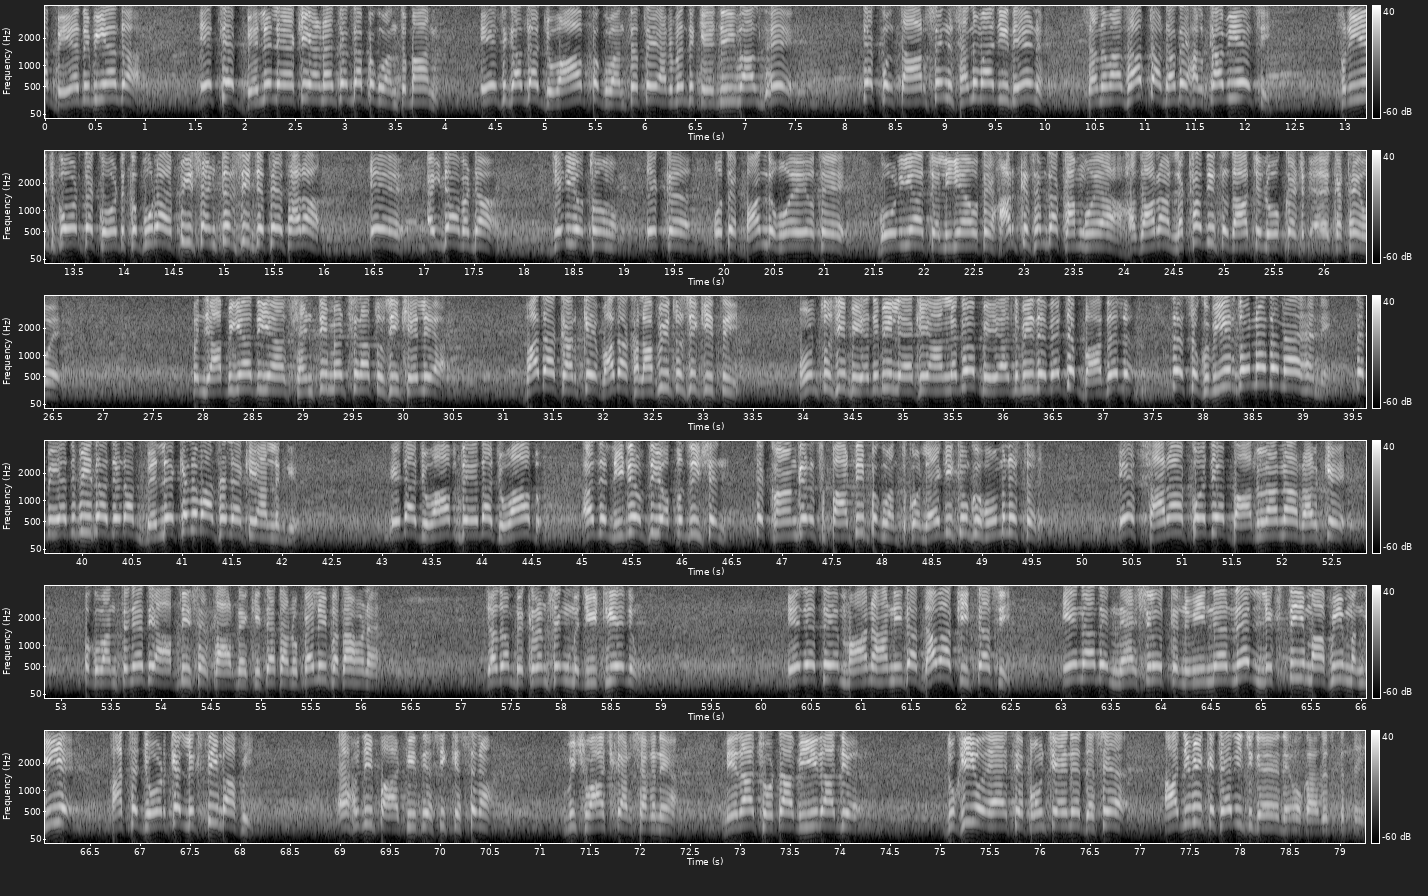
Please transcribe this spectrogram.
ਜਿਹੜਾ ਬੇਅਦਬੀਆਂ ਦਾ, ਇੱਥੇ ਬਿੱਲ ਲੈ ਕੇ ਆਣਾ ਚਾਹੁੰਦਾ ਭਗਵੰਤ ਮਾਨ। ਇਸ ਗੱਲ ਦਾ ਜਵਾਬ ਭਗਵੰਤ ਤੇ ਅਰਵਿੰਦ ਕੇਜਰੀਵਾਲ ਦੇ ਤੇ ਕੁਲਤਾਰ ਸਿੰਘ ਸੰਧਵਾ ਜੀ ਦੇਣ। ਸੰਧਵਾ ਸਾਹਿਬ, ਤੁਹਾਡਾ ਤੇ ਹਲਕਾ ਵੀ ਇਹ ਸੀ। ਫਰੀਦਕੋਟ ਤੇ ਕੋਟਕਪੂਰਾ ਐਪੀ ਸੈਂਟਰ ਸੀ ਜਿੱਥੇ ਸਾਰਾ ਇਹ ਐਡਾ ਵੱਡਾ ਜਿਹੜੀ ਉਥੋਂ ਇੱਕ ਉਥੇ ਬੰਦ ਹੋਏ, ਉਥੇ ਗੋਲੀਆਂ ਚੱਲੀਆਂ, ਉਥੇ ਹਰ ਕਿਸਮ ਦਾ ਕੰਮ ਹੋਇਆ, ਹਜ਼ਾਰਾਂ, ਲੱਖਾਂ ਦੀ ਤਾਦਾਦ 'ਚ ਲੋਕ ਇਕੱਠੇ ਹੋਏ। ਪੰਜਾਬੀਆਂ ਦੀਆਂ ਸੈਂਟੀਮੈਂਟਸ ਨਾਲ ਤੁਸੀਂ ਖੇਲਿਆ। ਵਾਅਦਾ ਕਰਕੇ ਵਾਅਦਾ ਖਿਲਾਫੀ ਤੁਸੀਂ ਕੀਤੀ। ਹੁਣ ਤੁਸੀਂ ਬੇਅਦਬੀ ਲੈ ਕੇ ਆਣ ਲੱਗੇ ਬੇਅਦਬੀ ਦੇ ਵਿੱਚ ਬਾਦਲ ਤੇ ਸੁਖਬੀਰ ਦੋਨਾਂ ਦਾ ਨਾਂ ਹੈ ਨਹੀਂ। ਤੇ ਬੇਅਦਬੀ ਦਾ ਜਿਹੜਾ ਬਿੱਲ ਹੈ, ਕਿਹਦੇ ਵਾਸਤੇ ਲੈ ਕੇ ਆਣ ਲੱਗੇ ਇਹਦਾ ਜਵਾਬ ਦੇ, ਇਹਦਾ ਜਵਾਬ as a leader of the opposition ਤੇ ਕਾਂਗਰਸ ਪਾਰਟੀ ਭਗਵੰਤ ਕੋ ਗਈ ਕਿਉਂਕਿ ਹੋਮ ਮਿਨਿਸਟਰ ਇਹ ਸਾਰਾ ਕੁਝ ਬਾਦਲਾਂ ਨਾਲ ਰਲ ਕੇ ਭਗਵੰਤ ਨੇ ਤੇ ਆਪ ਦੀ ਸਰਕਾਰ ਨੇ ਕੀਤਾ। ਤੁਹਾਨੂੰ ਪਹਿਲਾਂ ਹੀ ਪਤਾ ਹੋਣਾ ਜਦੋਂ ਵਿਕਰਮ ਸਿੰਘ ਮਜੀਠੀਏ ਨੂੰ ਇਹਦੇ ਤੇ ਮਾਨਹਾਨੀ ਦਾ ਦਾਵਾ ਕੀਤਾ ਸੀ, ਇਹਨਾਂ ਦੇ ਨੈਸ਼ਨਲ ਕਨਵੀਨਰ ਨੇ ਲਿਖਤੀ ਮਾਫੀ ਮੰਗੀ ਹੈ ਹੱਥ ਜੋੜ ਕੇ ਲਿਖਤੀ ਮਾਫੀ। ਇਹੋ ਜੀ ਪਾਰਟੀ ਤੇ ਅਸੀਂ ਕਿਸ ਤਰ੍ਹਾਂ ਵਿਸ਼ਵਾਸ ਕਰ ਸਕਦੇ ਹਾਂ? ਮੇਰਾ ਛੋਟਾ ਵੀਰ ਅੱਜ ਦੁਖੀ ਹੋਇਆ ਇੱਥੇ ਪਹੁੰਚਿਆ, ਇਹਨੇ ਦੱਸਿਆ, ਅੱਜ ਵੀ ਕਚਹਿਰੀ 'ਚ ਗਏ ਨੇ, ਉਹ ਕਾਗਜ਼ ਕਿੱਥੇ?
